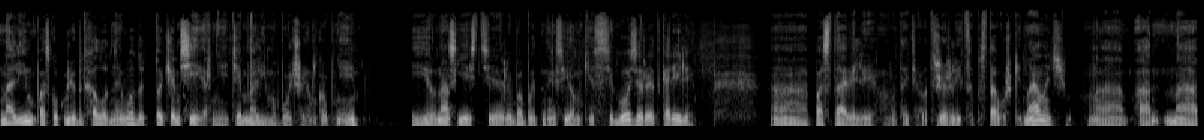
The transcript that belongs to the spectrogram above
Налим, поскольку любит холодные воды, то чем севернее, тем налима больше, и он крупнее. И у нас есть э, любопытные съемки с Сегозера, это Карелия. А, поставили вот эти вот жерлицы поставушки на ночь, а, а на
